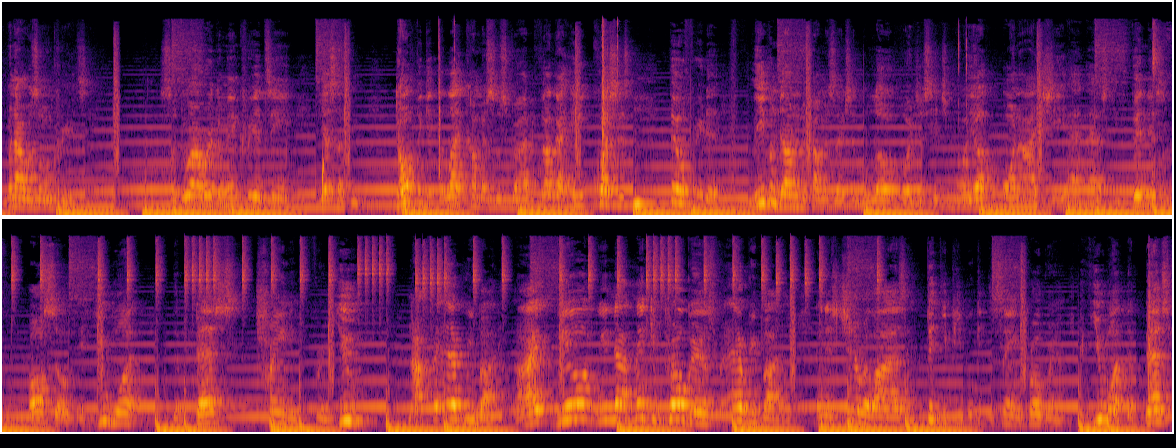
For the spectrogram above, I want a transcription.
when I was on creatine. So do I recommend creatine? Yes, I do. Don't forget to like, comment, subscribe. If y'all got any questions, feel free to leave them down in the comment section below or just hit your boy up on IG at Ask Fitness. Also, if you want the best training not for everybody, all right? We don't, we're not making programs for everybody, and it's generalized, and 50 people get the same program. If you want the best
